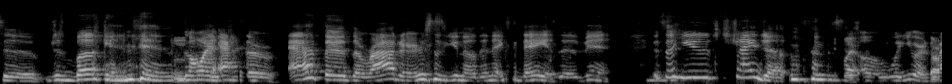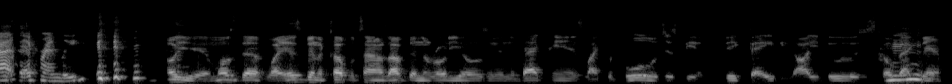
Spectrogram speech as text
to just bucking and going Mhm. after after the riders you know the next day at the event it's a huge change up. it's like, oh, well, you are not that friendly. Oh yeah, most definitely. Like, it's been a couple times I've been to rodeos and in the back pens, like the bull will just be a big baby. All you do is just go back Mhm. there and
